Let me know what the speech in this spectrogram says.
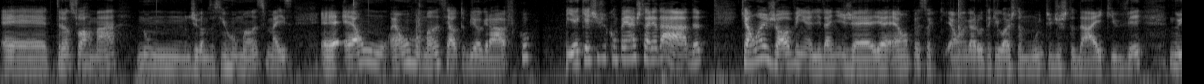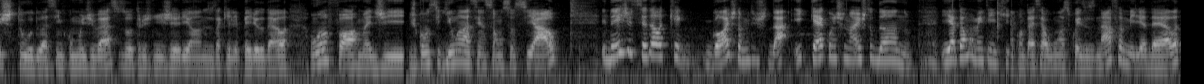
é, transformar num, digamos assim, romance, mas é, é, um, é um romance autobiográfico. E aqui a gente acompanha a história da Ada, que é uma jovem ali da Nigéria, é uma pessoa que é uma garota que gosta muito de estudar e que vê no estudo, assim como diversos outros nigerianos daquele período dela, uma forma de, de conseguir uma ascensão social. E desde cedo ela que gosta muito de estudar e quer continuar estudando. E até o momento em que acontecem algumas coisas na família dela,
